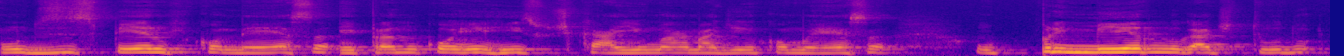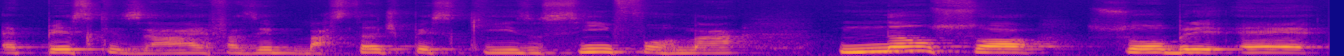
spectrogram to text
um desespero que começa e para não correr risco de cair uma armadilha como essa, o primeiro lugar de tudo é pesquisar, é fazer bastante pesquisa, se informar, não só sobre é,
